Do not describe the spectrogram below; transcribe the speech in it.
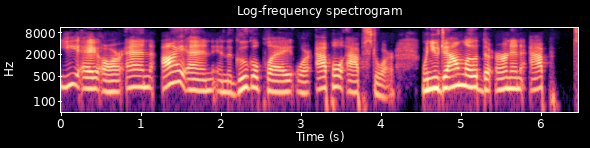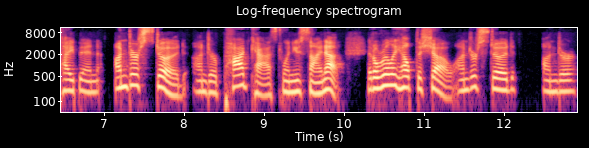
E A R N I N in the Google Play or Apple App Store. When you download the Earnin app, type in understood under podcast when you sign up. It'll really help the show. Understood under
